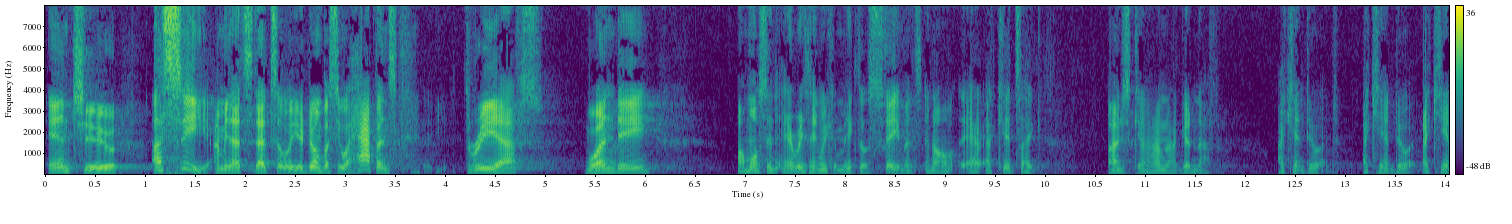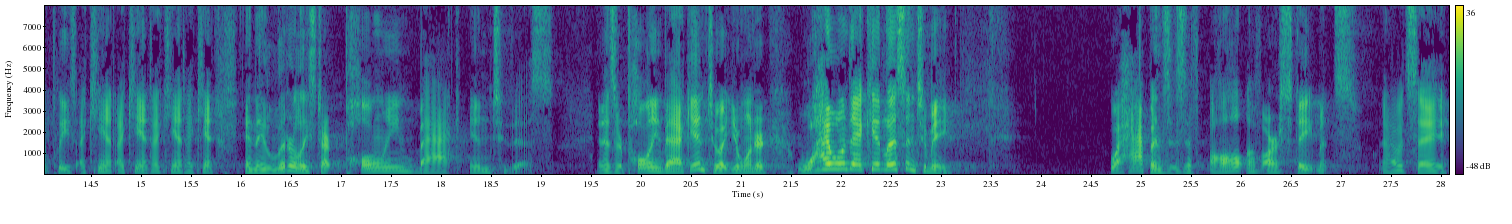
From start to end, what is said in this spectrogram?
into a C. I mean, that's, that's what you're doing. But see what happens three F's, one D. Almost in everything, we can make those statements. And all, a kid's like, I just I'm not good enough. I can't do it. I can't do it. I can't please. I can't. I can't. I can't. I can't. And they literally start pulling back into this. And as they're pulling back into it, you're wondering, why won't that kid listen to me? What happens is if all of our statements, and I would say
